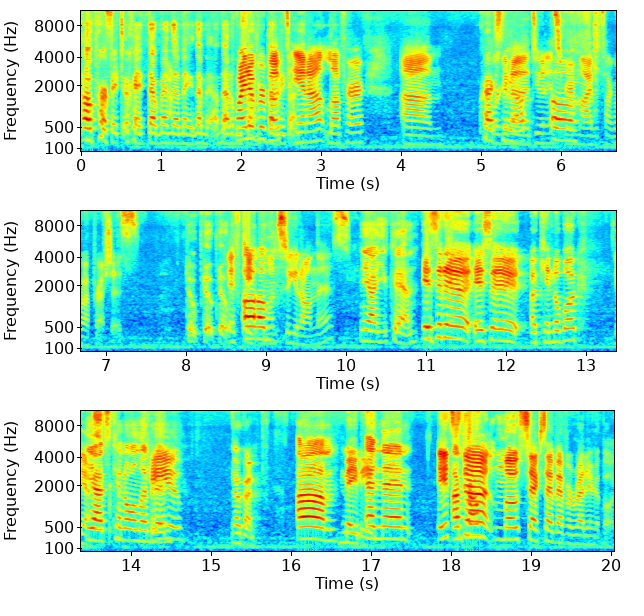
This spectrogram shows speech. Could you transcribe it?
Oh, perfect. Okay, that that that, that that'll be Quite fun. That'll be overbooked. fun. Anna, love her. Um, Cracks we're gonna up. do an Instagram Oh, live and talk about Precious. Dope, dope, dope. If Caitlin um, wants to get on this, yeah, you can. Is it a is it a Kindle book? yeah. Yeah, it's Kindle Unlimited. KU. Okay, Um, maybe. and then It's I'm the prob- most sex I've ever read in a book.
